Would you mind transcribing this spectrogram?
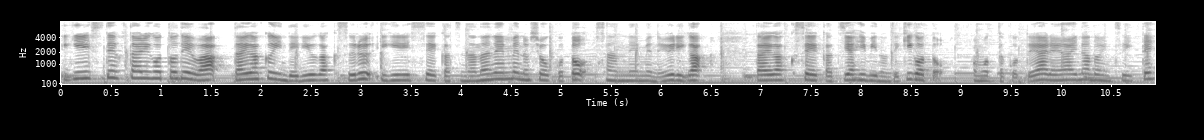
イギリスで二人ごとでは、大学院で留学するイギリス生活7年目のしょうこと3年目のゆりが、大学生活や日々の出来事、思ったことや恋愛などについて、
